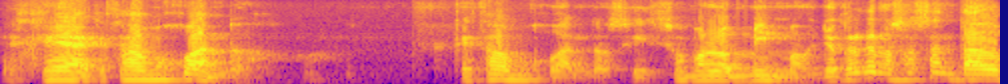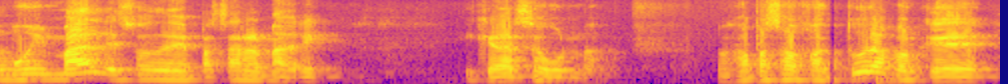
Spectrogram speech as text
es que a qué estábamos jugando. ¿Qué estábamos jugando? Si somos los mismos. Yo creo que nos ha sentado muy mal eso de pasar al Madrid y quedar segundo. Nos ha pasado factura porque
